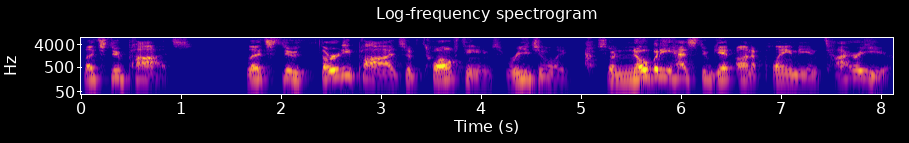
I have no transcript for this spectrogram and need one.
Let's do pods. Let's do 30 pods of 12 teams regionally. So nobody has to get on a plane the entire year.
